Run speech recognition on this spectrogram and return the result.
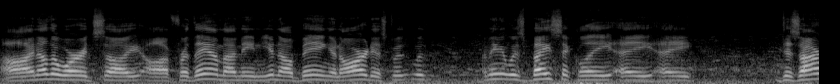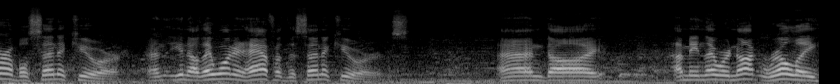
Uh, in other words, uh, uh, for them, I mean, you know, being an artist was, was I mean, it was basically a, a desirable sinecure. And, you know, they wanted half of the sinecures. And, uh, I mean, they were not really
